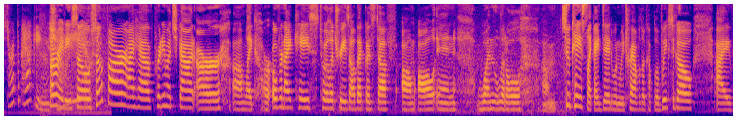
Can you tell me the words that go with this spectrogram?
start the packing. Alrighty, so, so far I have pretty much got our, um, like our overnight case, toiletries, all that good stuff, um, all in one little um, suitcase like I did when we traveled a couple of weeks ago. I've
